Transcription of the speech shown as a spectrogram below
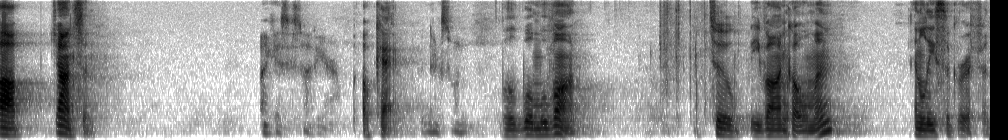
Bob Johnson. I guess he's not here. Okay, Next one. we'll, we'll move on to Yvonne Coleman and Lisa Griffin.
